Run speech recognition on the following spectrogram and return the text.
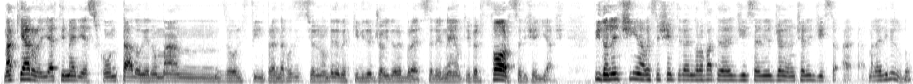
Ma chiaro, negli altri media è scontato che il romanzo, il film prenda posizione. Non vedo perché i videogiochi dovrebbero essere neutri. Per forza, dice Iaci. Vito nel cinema queste scelte vengono fatte dal regista, nei videogiochi non c'è regista. Ah, ah, me l'hai ripetuto?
